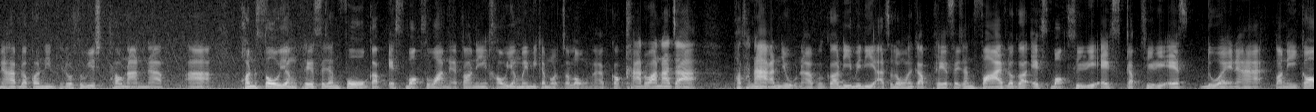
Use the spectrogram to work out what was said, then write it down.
นะครับ แล้วก็ Nintendo Switch เท่านั้นนะครับอคอนโซลอย่าง PlayStation 4 กับ Xbox One เนี่ยตอนนี้เขายังไม่มีกำหนดจะลงนะครับ ก็คาดว่าน่าจะพัฒนากันอยู่นะครับก็ดีไม่ดีอาจจะลงให้กับ PlayStation 5 แล้วก็ Xbox Series X กับ Series S ด้วยนะฮะตอนนี้ก็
